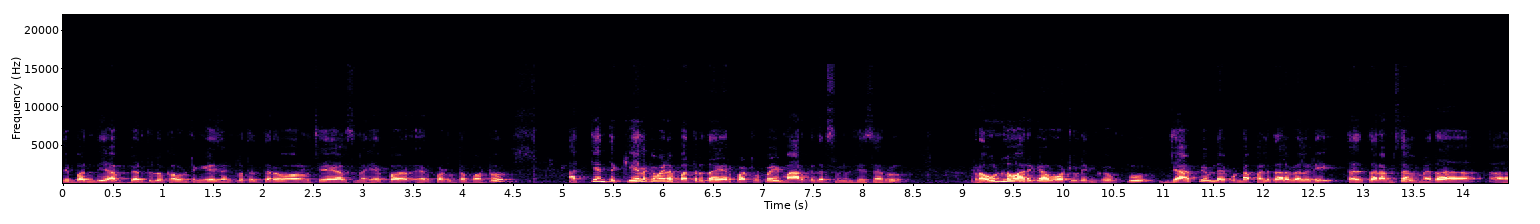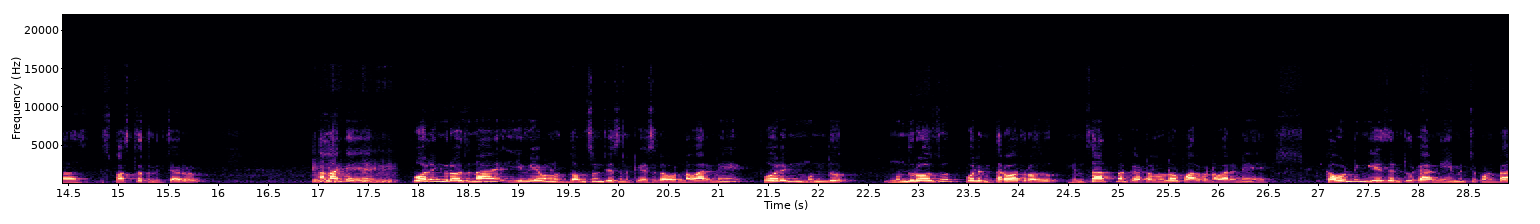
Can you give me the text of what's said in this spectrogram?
సిబ్బంది అభ్యర్థులు కౌంటింగ్ ఏజెంట్లు తదితర వాళ్ళు చేయాల్సిన ఏర్పా ఏర్పాట్లతో పాటు అత్యంత కీలకమైన భద్రతా ఏర్పాట్లపై మార్గదర్శనం చేశారు. రౌండ్ల వారీగా ఓట్ల లింకు జాప్యం లేకుండా ఫలితాల వెల్లడి తదితర అంశాల మీద స్పష్టతనిచ్చారు. అలాగే పోలింగ్ రోజున ఈవీఎంలను ధ్వంసం చేసిన కేసులో ఉన్న వారిని పోలింగ్ ముందు ముందు రోజు పోలింగ్ తర్వాత రోజు హింసాత్మక ఘటనలో పాల్గొన్న వారిని కౌంటింగ్ ఏజెంట్లుగా నియమించకుండా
